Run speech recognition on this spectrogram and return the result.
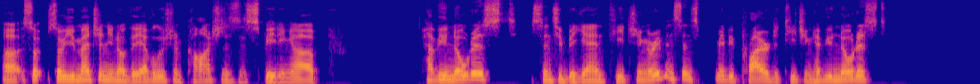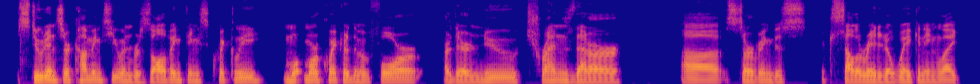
Uh, so, so you mentioned, you know, the evolution of consciousness is speeding up. Have you noticed since you began teaching, or even since maybe prior to teaching, have you noticed students are coming to you and resolving things quickly, more, more quicker than before? Are there new trends that are uh, serving this accelerated awakening, like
